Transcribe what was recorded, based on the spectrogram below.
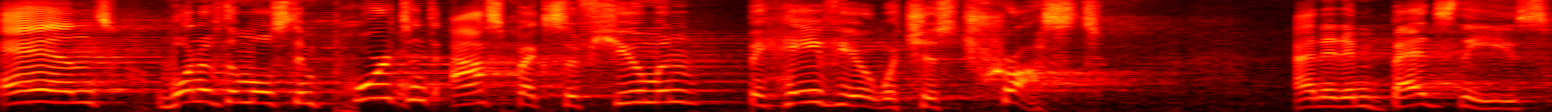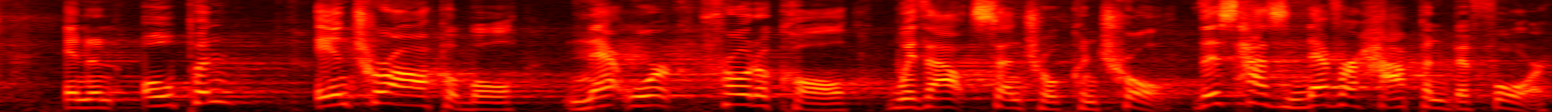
and one of the most important aspects of human behavior, which is trust, and it embeds these in an open, interoperable network protocol without central control. This has never happened before.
